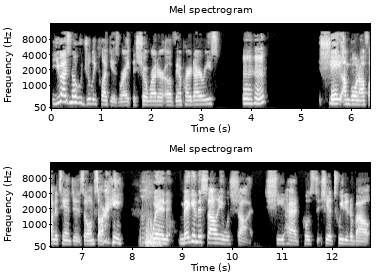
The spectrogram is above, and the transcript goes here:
you guys know who Julie Plec is, right? The show writer of Vampire Diaries. Mm-hmm. She, I'm going off on a tangent, so I'm sorry. when Megan Thee Stallion was shot, she had posted, she had tweeted about,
